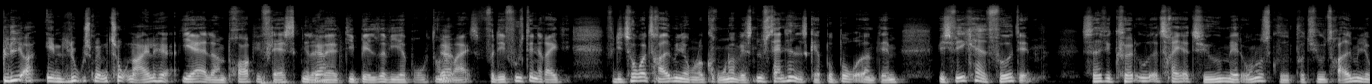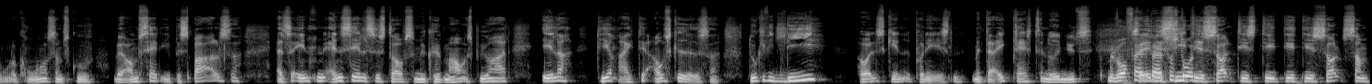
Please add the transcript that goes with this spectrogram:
bliver en lus mellem to negle her. Ja, eller en prop i flasken, eller ja. hvad de billeder, vi har brugt undervejs. Ja. For det er fuldstændig rigtigt. For de 32 millioner kroner, hvis nu sandheden skal på bordet om dem, hvis vi ikke havde fået dem, så havde vi kørt ud af 23 med et underskud på 20-30 millioner kroner, som skulle være omsat i besparelser, altså enten ansættelsestop som i Københavns Byret, eller direkte afskedelser. Nu kan vi lige holde skinnet på næsen, men der er ikke plads til noget nyt. Men hvorfor så jeg vil så sige, det er, solgt, det, det, det, det, er solgt som,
